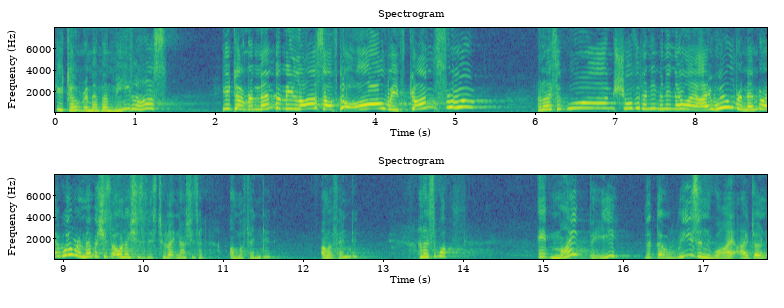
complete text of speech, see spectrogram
You don't remember me, Lars? You don't remember me, Lars, after all we've gone through? And I said, Well, I'm sure that any minute now I, I will remember, I will remember. She said, Oh, no, she said, It's too late now. She said, I'm offended. I'm offended. And I said, Well, it might be that the reason why I don't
